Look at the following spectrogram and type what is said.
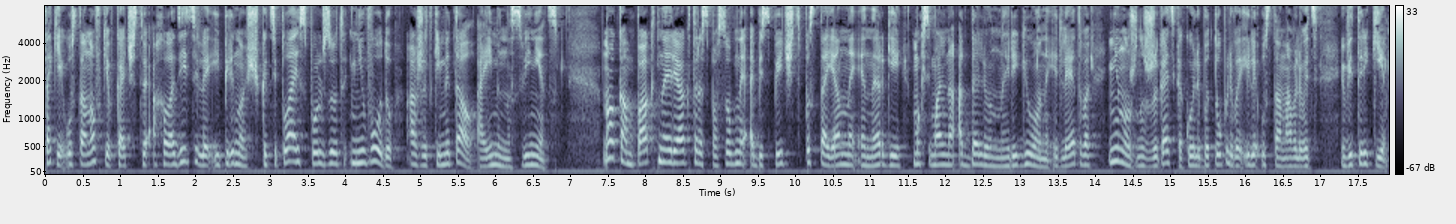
Такие установки в качестве охладителя и переносчика тепла используют не воду, а жидкий металл, а именно свинец. Но компактные реакторы способны обеспечить постоянной энергией максимально отдаленные регионы, и для этого не нужно сжигать какое-либо топливо или устанавливать ветряки.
